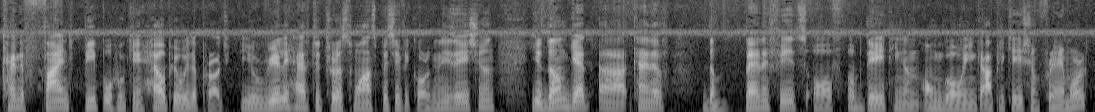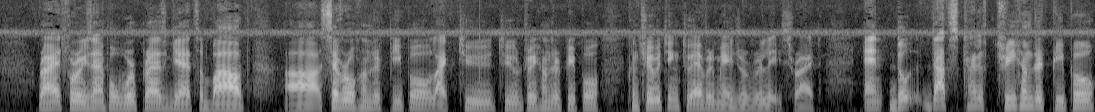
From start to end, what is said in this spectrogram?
kind of find people who can help you with the project you really have to trust one specific organization you don't get uh, kind of the benefits of updating an ongoing application framework, right? For example, WordPress gets about uh, several hundred people, like two to three hundred people contributing to every major release, right? And th- that's kind of 300 people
